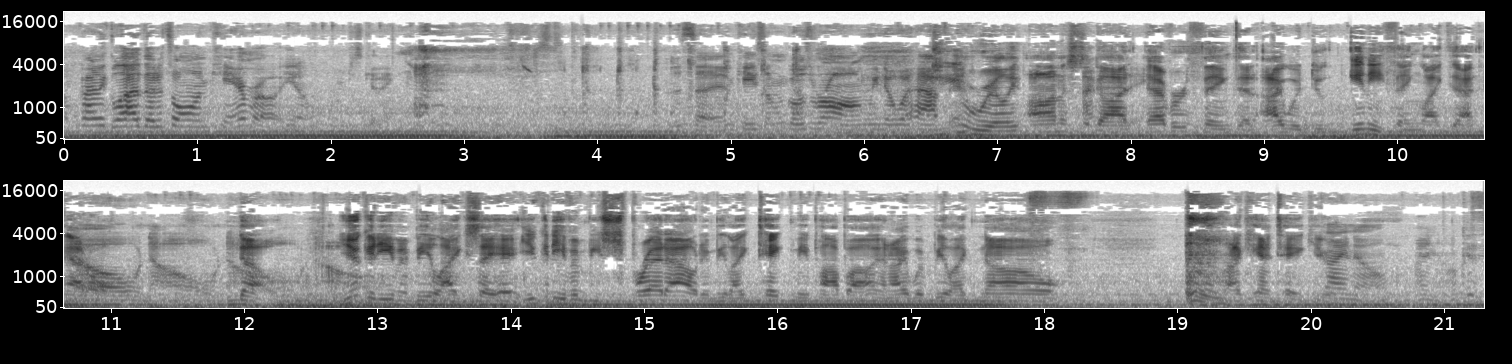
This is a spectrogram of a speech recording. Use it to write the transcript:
I'm kind of glad that it's all on camera. You know, I'm just kidding. Uh, in case something goes wrong, we know what Do you really, honest to I'm God, kidding. ever think that I would do anything like that at all? no, no, No. no. You could even be like, say, hey, you could even be spread out and be like, take me, Papa. And I would be like, no, I can't take you. I know, I know. because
